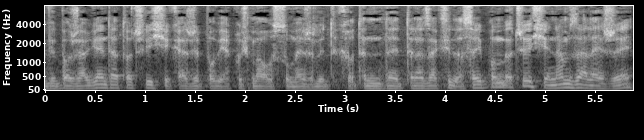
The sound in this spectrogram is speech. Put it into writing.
wyborze agenta, to oczywiście każdy powie jakąś małą sumę, żeby tylko ten, transakcje do sobie, bo oczywiście nam zależy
